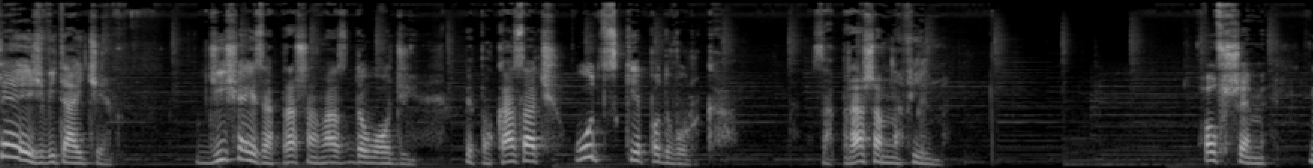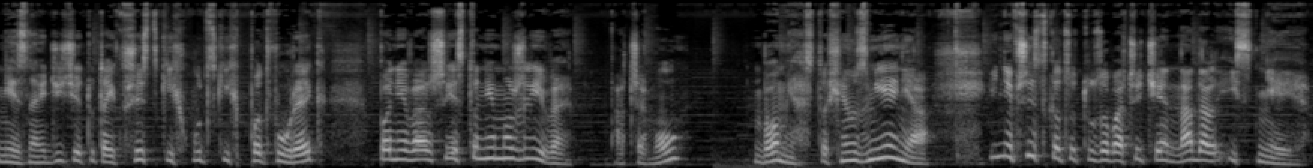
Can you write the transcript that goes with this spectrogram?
Cześć, witajcie. Dzisiaj zapraszam Was do Łodzi, by pokazać łódzkie podwórka. Zapraszam na film. Owszem, nie znajdziecie tutaj wszystkich łódzkich podwórek, ponieważ jest to niemożliwe. A czemu? Bo miasto się zmienia i nie wszystko, co tu zobaczycie, nadal istnieje.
